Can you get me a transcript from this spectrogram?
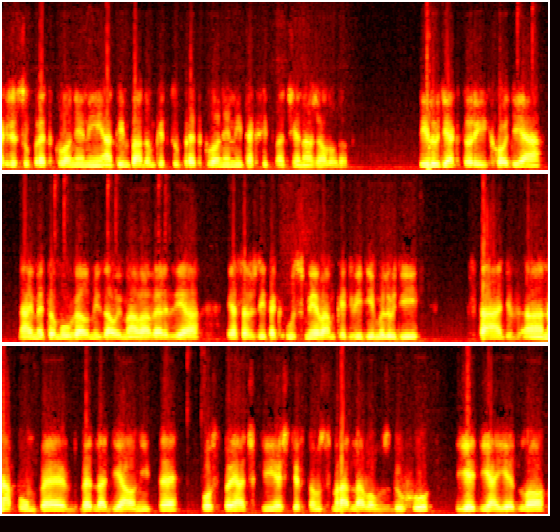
takže sú predklonení a tým pádom, keď sú predklonení, tak si tlačia na žalúdok. Tí ľudia, ktorí chodia, najmä tomu veľmi zaujímavá verzia, ja sa vždy tak usmievam, keď vidím ľudí stáť na pumpe vedľa diálnice, postojačky ešte v tom smradlavom vzduchu jedia jedlo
